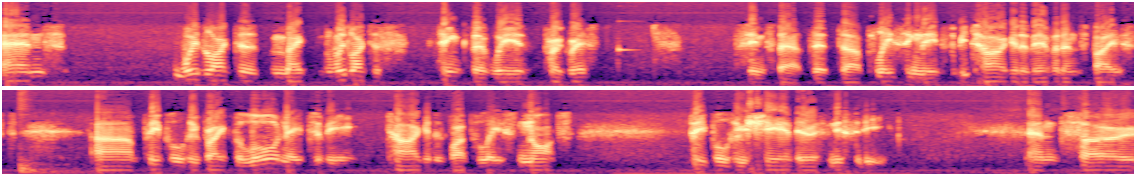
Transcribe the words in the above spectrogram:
And we'd like to make we'd like to think that we have progressed since that. That uh, policing needs to be targeted, evidence based. Uh, people who break the law need to be targeted by police, not people who share their ethnicity. And so,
